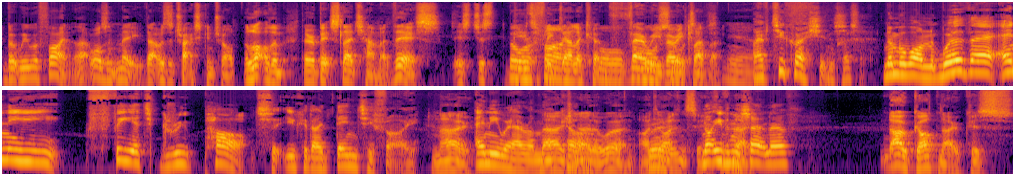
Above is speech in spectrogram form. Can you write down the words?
But we were fine. That wasn't me. That was the traction control. A lot of them, they're a bit sledgehammer. This is just More beautifully refined, delicate, more- very, more very clever. Yeah. I have two questions. Number one, were there any Fiat Group parts that you could identify No. anywhere on that No, do you car? know there weren't? I, Really? I didn't see Not anything, even no. the sat nav. No, God, no, because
